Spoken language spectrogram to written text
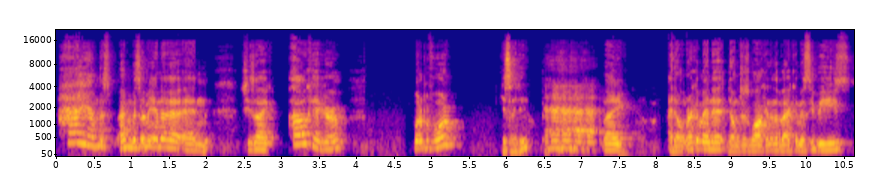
hi, I'm Miss, I'm Miss Amanda. And she's like, oh, okay, girl. Want to perform? Yes, I do. Like, I don't recommend it. Don't just walk into the back of Missy B's.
